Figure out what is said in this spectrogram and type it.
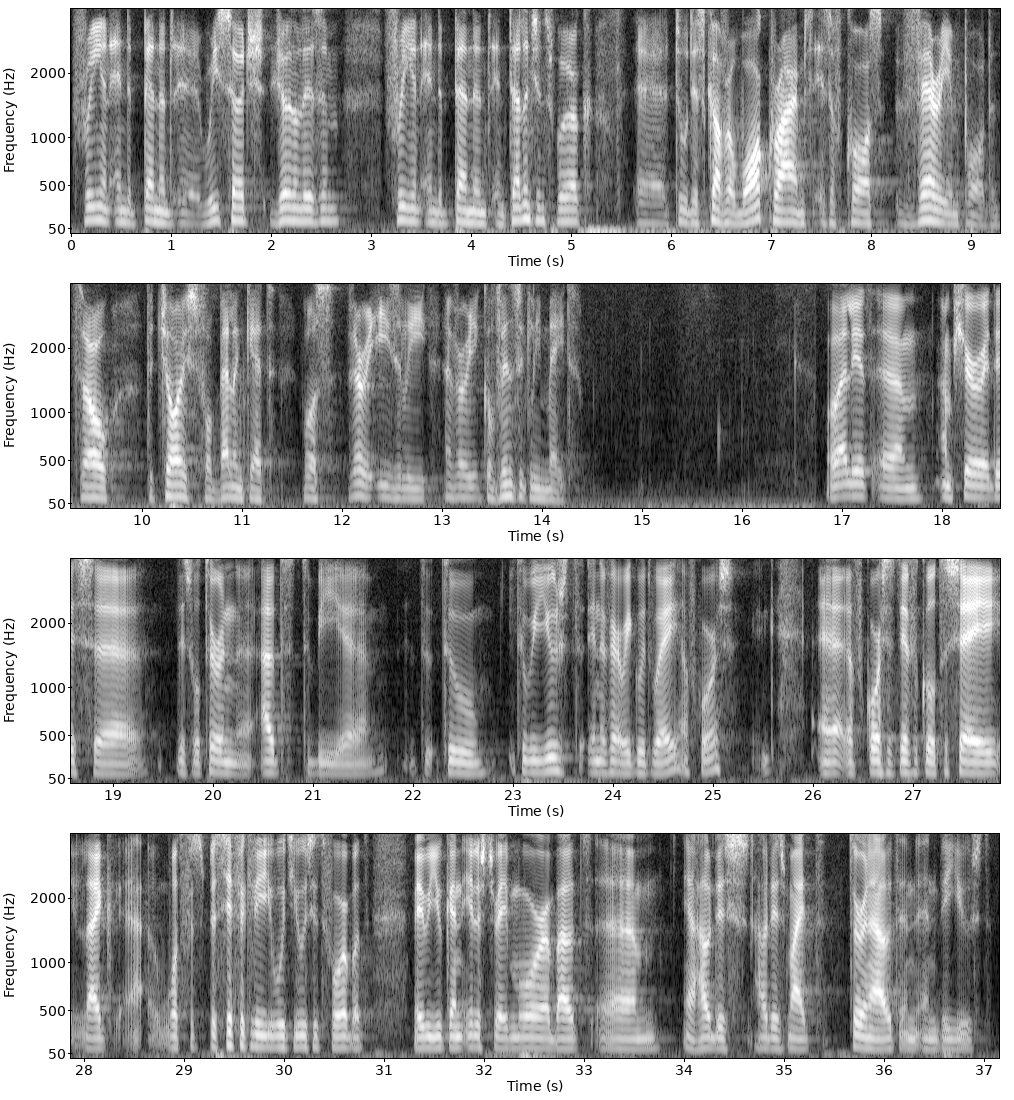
free and independent uh, research journalism, free and independent intelligence work uh, to discover war crimes is of course very important. So the choice for Bellingcat was very easily and very convincingly made. Well, Eliot, um, I'm sure this uh, this will turn uh, out to be uh, to, to to be used in a very good way. Of course, uh, of course, it's difficult to say like uh, what specifically you would use it for, but maybe you can illustrate more about um, yeah how this how this might turn out and, and be used.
